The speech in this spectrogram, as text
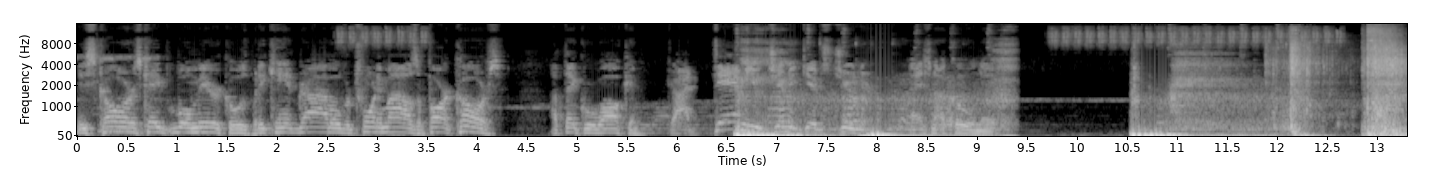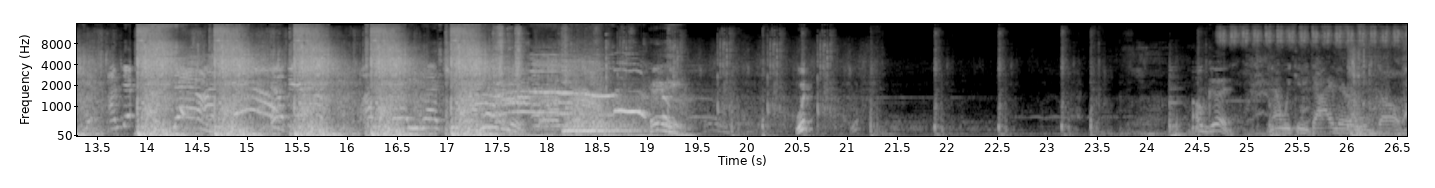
His car is capable of miracles, but he can't drive over 20 miles parked cars. I think we're walking. God damn you, Jimmy Gibbs Jr. That's not cool, Nick. I'm down! I'm down! Help me out! Why the hell you guys keep shooting me? Hey. What? Oh, good. Now we can die there as adults.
